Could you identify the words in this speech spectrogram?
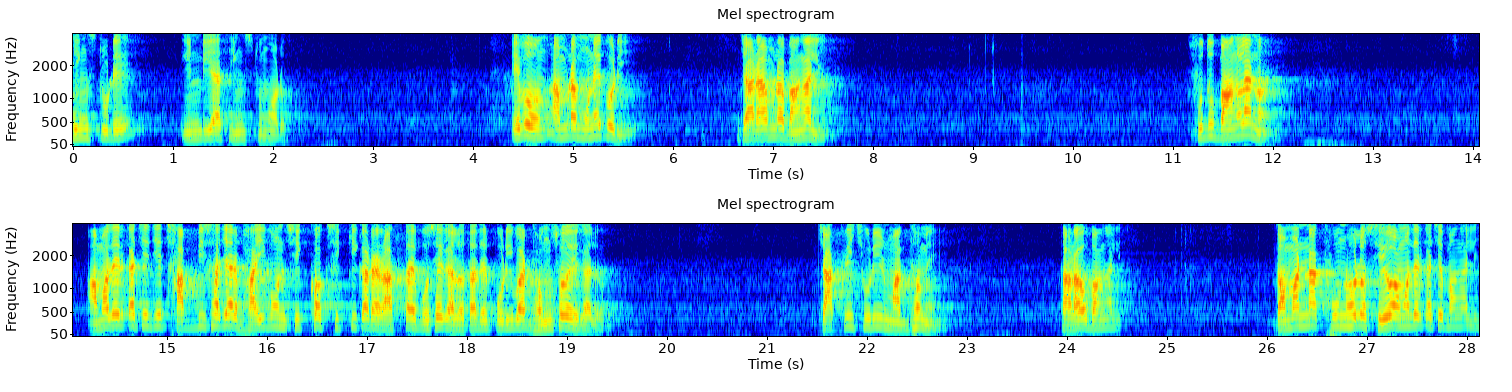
thinks today India thinks tomorrow এবং আমরা মনে করি, যারা আমরা বাঙালি, শুধু বাংলা নয় আমাদের কাছে যে ছাব্বিশ হাজার ভাই বোন শিক্ষক, শিক্ষিকারা রাস্তায় বসে গেল, তাদের পরিবার ধ্বংস হয়ে গেল। চাকরি চুরির মাধ্যমে তারাও বাঙালি। তামান্না খুন হলো, সেও আমাদের কাছে বাঙালি।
